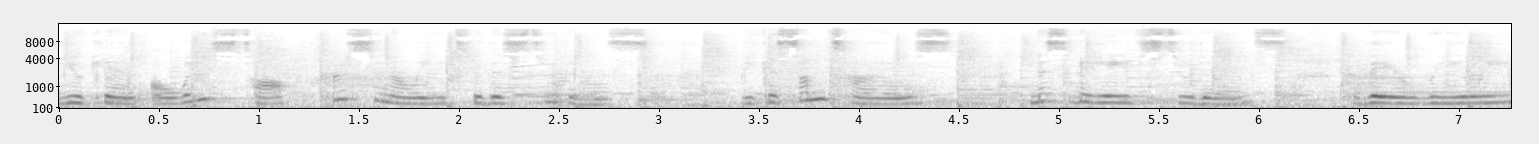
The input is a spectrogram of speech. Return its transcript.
you can always talk personally to the students because sometimes misbehaved students, they really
